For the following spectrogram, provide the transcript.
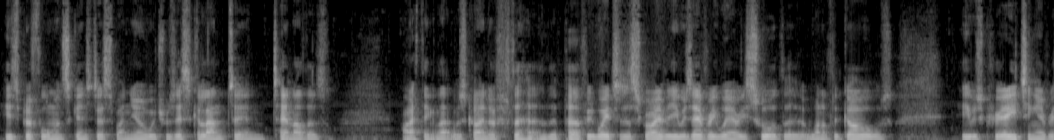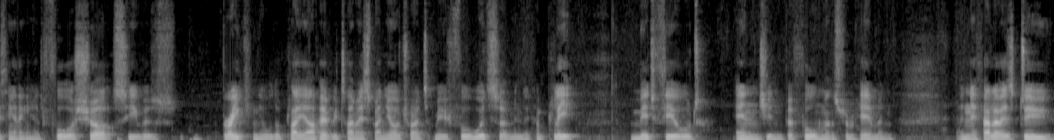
his performance against Espanyol, which was Escalante and 10 others. I think that was kind of the, the perfect way to describe it. He was everywhere. He scored the one of the goals. He was creating everything. I think he had four shots. He was breaking all the play up every time Espanyol tried to move forward. So I mean, the complete midfield engine performance from him, and and if Alaves do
